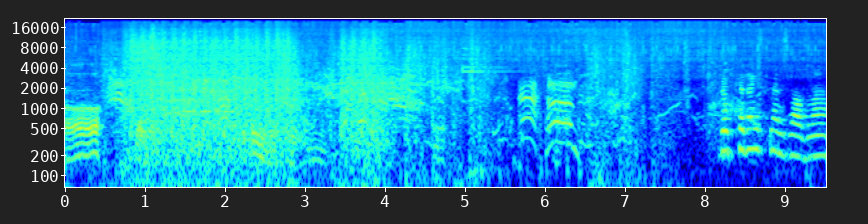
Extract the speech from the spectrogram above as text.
Oo. Gökdelen gitmeniz lazım ha.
